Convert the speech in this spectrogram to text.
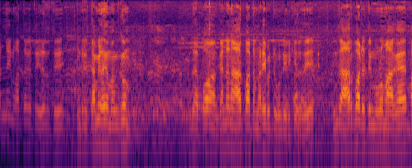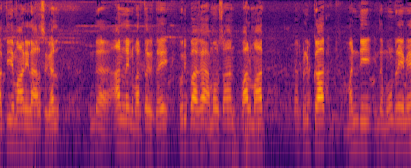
ஆன்லைன் வர்த்தகத்தை எதிர்த்து இன்று தமிழகம் அங்கும் இந்த கண்டன ஆர்ப்பாட்டம் நடைபெற்று கொண்டிருக்கிறது. இந்த ஆர்ப்பாட்டத்தின் மூலமாக மத்திய மாநில அரசுகள் இந்த ஆன்லைன் வர்த்தகத்தை குறிப்பாக அமேசான் வால்மார்ட் பிளிப்கார்ட் மண்டி இந்த மூன்றையுமே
